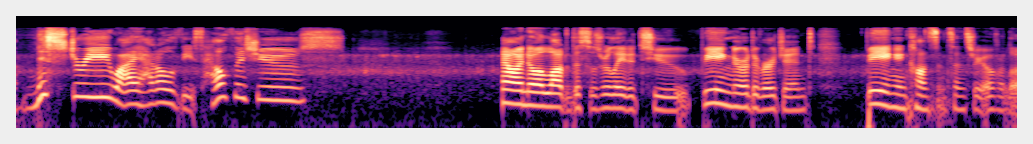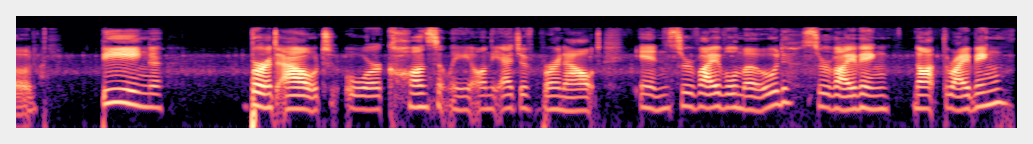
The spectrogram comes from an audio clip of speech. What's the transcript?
a mystery why I had all of these health issues. Now I know a lot of this was related to being neurodivergent, being in constant sensory overload, being burnt out or constantly on the edge of burnout in survival mode, surviving, not thriving,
